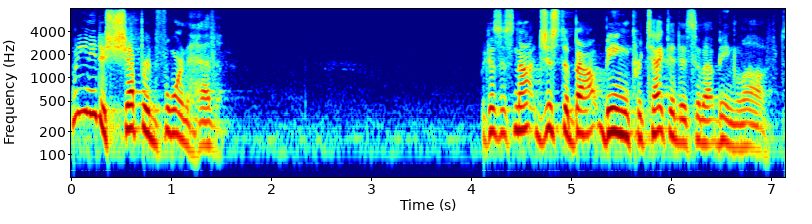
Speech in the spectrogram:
What do you need a shepherd for in heaven? Because it's not just about being protected, it's about being loved.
